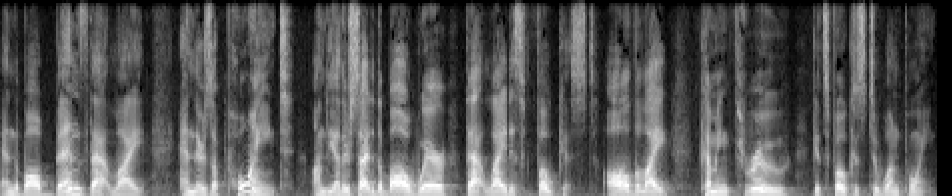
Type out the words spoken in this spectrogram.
and the ball bends that light, and there's a point on the other side of the ball where that light is focused. All the light coming through gets focused to one point.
